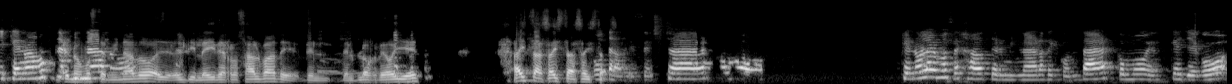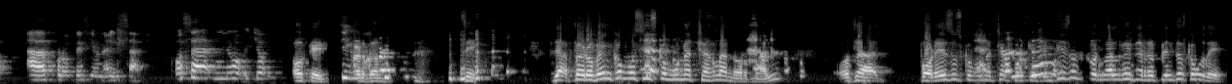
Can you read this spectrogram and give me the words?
Y que, no hemos terminado. no hemos terminado el, delay de Rosalba del, blog de hoy es. Ahí estás, ahí estás, ahí estás. Otra vez, que no la hemos dejado terminar de contar cómo es que llegó a profesionalizar. O sea, no, yo... Ok, perdón. Sí. Ya, pero ven como si es como una charla normal. O sea, por eso es como una charla, porque te empiezas con algo y de repente es como de,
